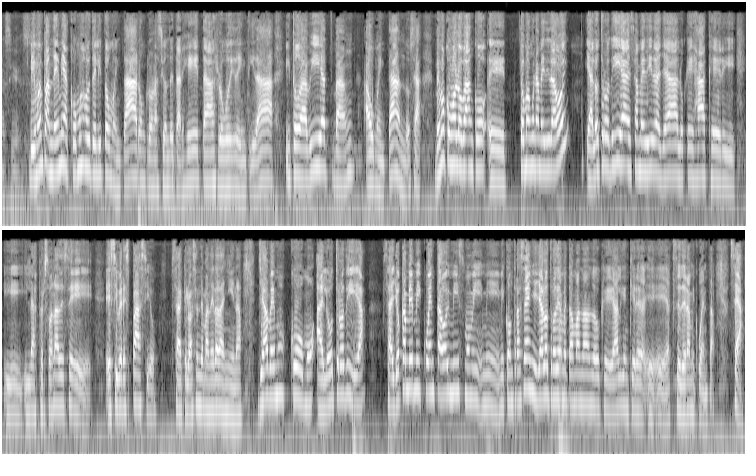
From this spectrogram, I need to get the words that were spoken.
Así es. Vimos en pandemia cómo esos delitos aumentaron, clonación de tarjetas, robo de identidad, y todavía van aumentando. O sea, vemos cómo los bancos eh, toman una medida hoy y al otro día esa medida ya lo que es hacker y, y- las personas de ese eh, ciberespacio, o sea, que lo hacen de manera dañina, ya vemos cómo al otro día o sea, yo cambié mi cuenta hoy mismo, mi, mi, contraseña, y ya el otro día me está mandando que alguien quiere eh, eh, acceder a mi cuenta. O sea,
